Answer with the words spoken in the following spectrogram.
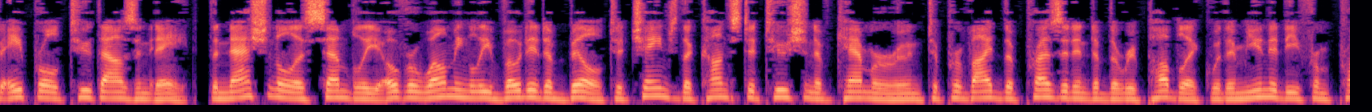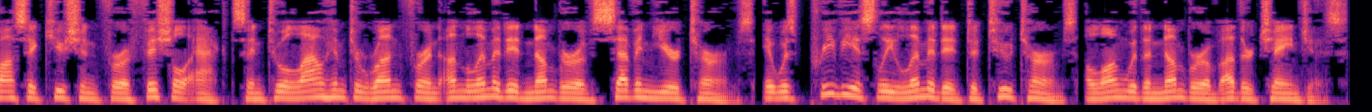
April 2008, the National Assembly overwhelmingly voted a bill to change the Constitution of Cameroon to provide the President of the Republic with immunity from prosecution for official acts and to allow him to run for an unlimited number of seven-year terms it was previously limited to two terms along with a number of other changes.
